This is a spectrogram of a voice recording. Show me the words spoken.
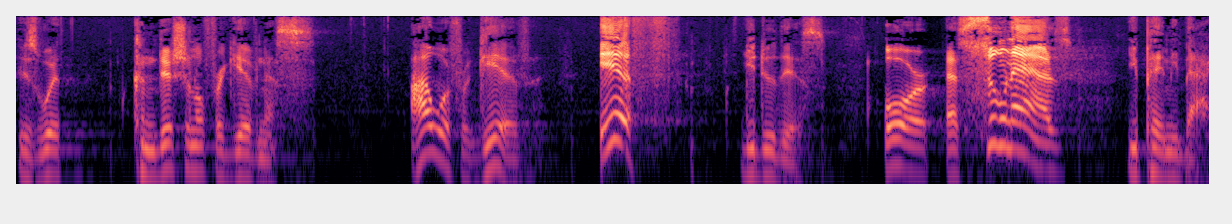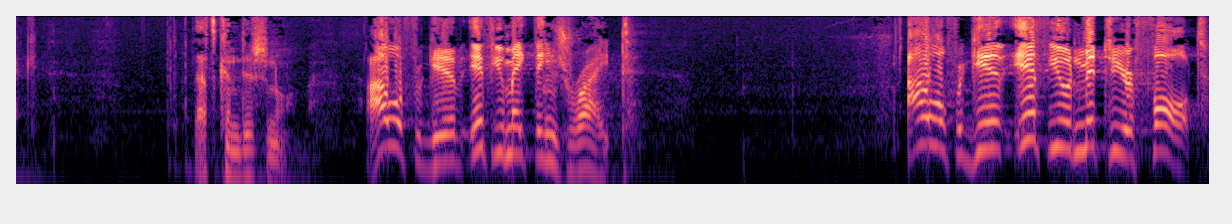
is with conditional forgiveness. I will forgive if you do this, or as soon as you pay me back. That's conditional. I will forgive if you make things right. I will forgive if you admit to your fault.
